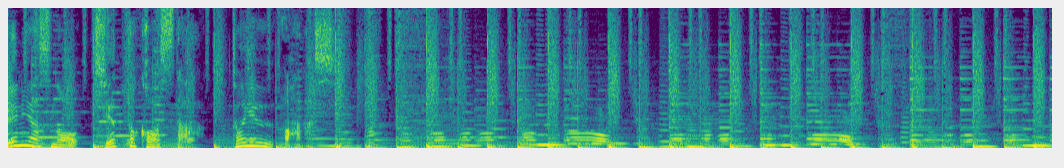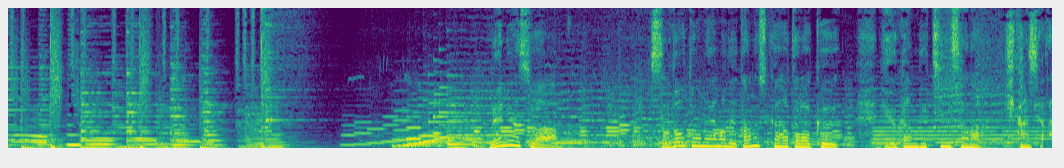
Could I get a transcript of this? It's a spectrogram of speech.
レニアスのジェットコースターというお話。レニアスはソド島の山で楽しく働く勇敢で小さな機関車だ。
